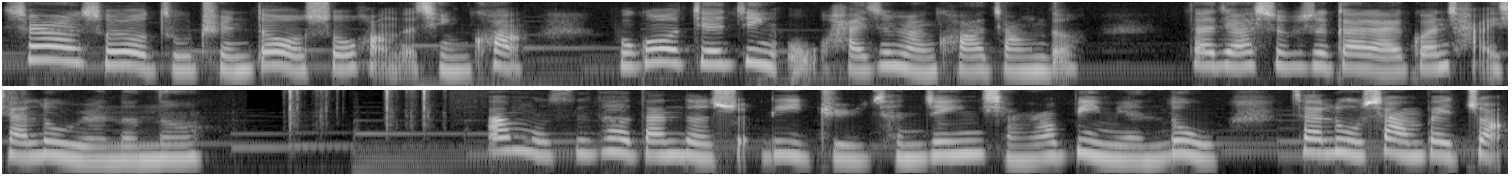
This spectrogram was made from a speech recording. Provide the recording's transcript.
虽然所有族群都有说谎的情况，不过接近五还是蛮夸张的。大家是不是该来观察一下路人了呢？阿姆斯特丹的水利局曾经想要避免鹿在路上被撞，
